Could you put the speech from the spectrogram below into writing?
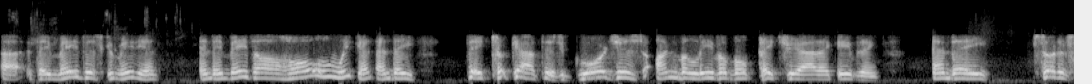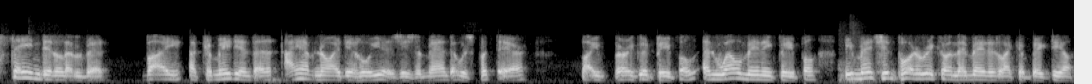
Uh, they made this comedian, and they made the whole weekend, and they they took out this gorgeous, unbelievable, patriotic evening, and they sort of stained it a little bit by a comedian that I have no idea who he is. He's a man that was put there by very good people and well meaning people. He mentioned Puerto Rico and they made it like a big deal.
